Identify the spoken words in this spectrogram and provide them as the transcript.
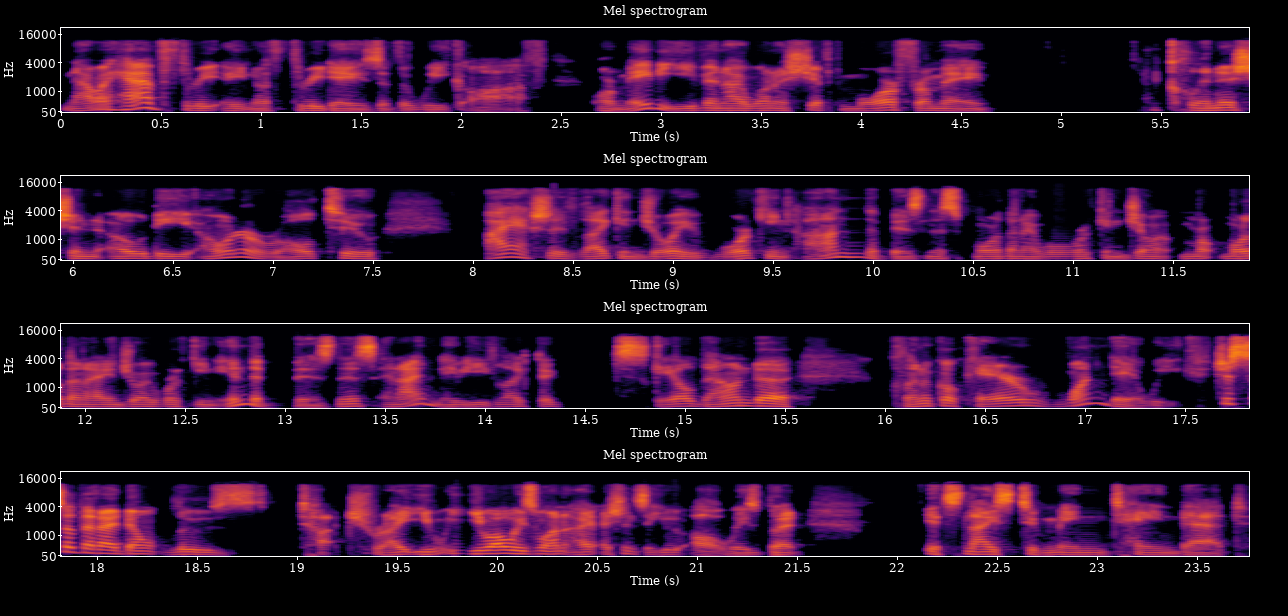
now i have three you know three days of the week off. Or maybe even i want to shift more from a clinician OD owner role to I actually like enjoy working on the business more than I work enjoy more than I enjoy working in the business. And I maybe like to scale down to clinical care one day a week, just so that I don't lose touch, right? You you always want, I shouldn't say you always, but it's nice to maintain that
